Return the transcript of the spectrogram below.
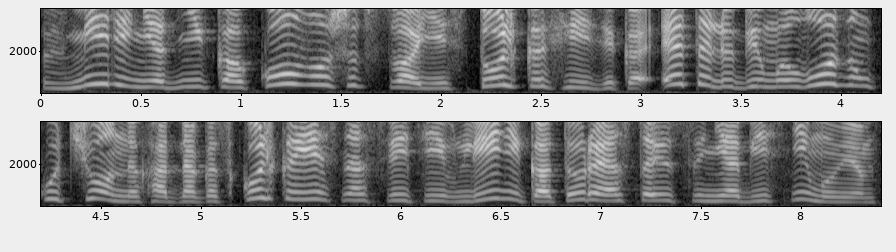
В мире нет никакого волшебства, есть только физика. Это любимый лозунг ученых, однако сколько есть на свете явлений, которые остаются необъяснимыми.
